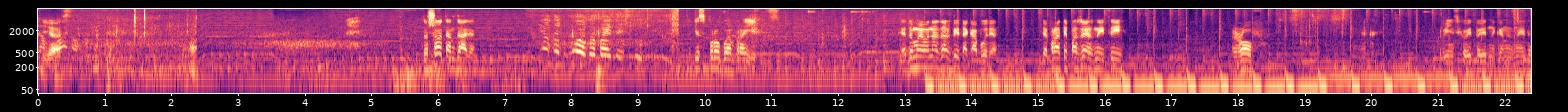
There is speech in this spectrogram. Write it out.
да, Ясно. ладно, поліція. То що там далі? Ехать можно по этой штуке. Тоді спробуємо проїхати. Я думаю, вона завжди така буде. Це протипожежний цей ров. Як українського відповідника не знайду.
